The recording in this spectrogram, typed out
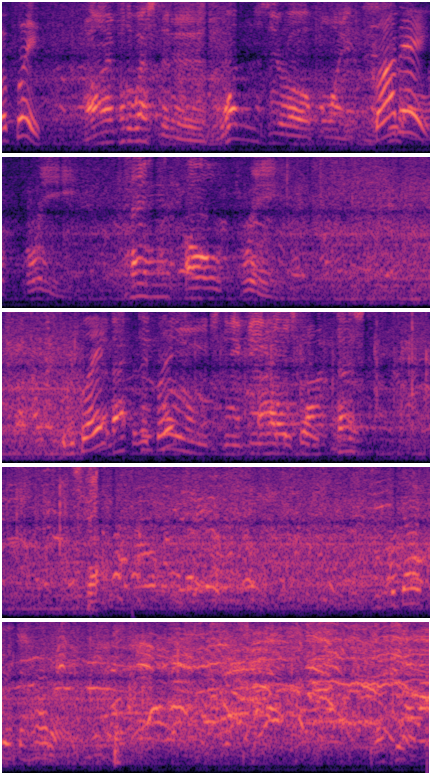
What place? Time for the Westerners. 10.03. Bobby! Three. 10.03. Did we play? And that Did we play? concludes the B-Hose contest. Stand- We gotta take the hat off. That's it.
